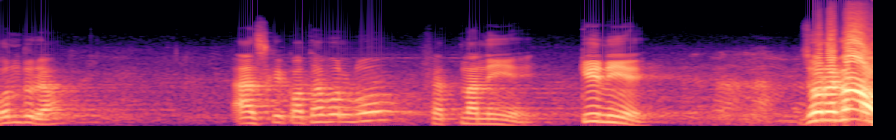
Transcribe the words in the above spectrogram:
বন্ধুরা, আজকে কথা বলব ফেতনা নিয়ে। কি নিয়ে? জোরে গাও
